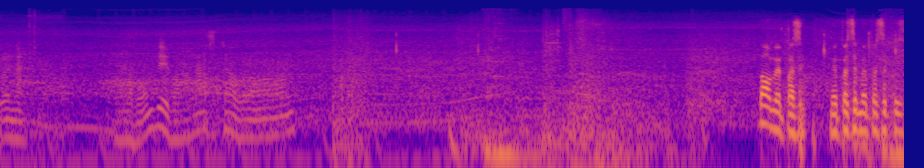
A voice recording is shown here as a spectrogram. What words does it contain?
Buena. ¿A dónde vas, cabrón? No, me pasé, me pasé, me pasé. Pues,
